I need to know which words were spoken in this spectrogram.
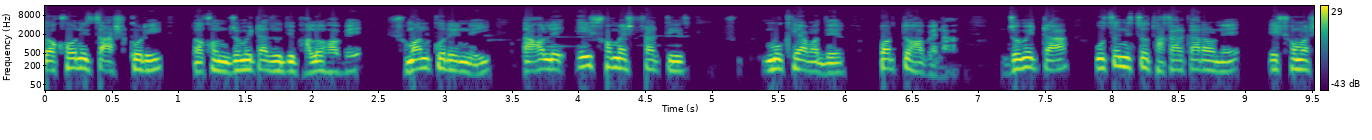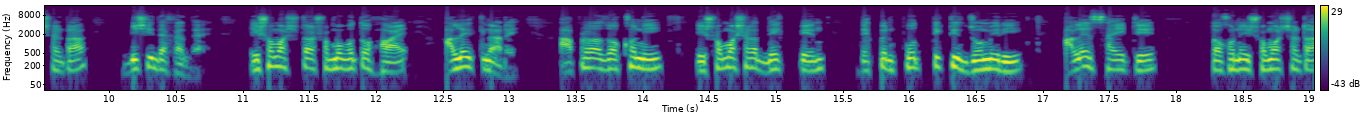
যখনই চাষ করি, তখন জমিটা যদি ভালোভাবে সমান করে নেই, তাহলে এই সমস্যাটির মুখে আমাদের পড়তে হবে না। জমিটা উঁচু নিচু থাকার কারণে এই সমস্যাটা বেশি দেখা দেয়। এই সমস্যাটা সম্ভবত হয় আলের কিনারে। আপনারা যখনই এই সমস্যাটা দেখবেন দেখবেন প্রত্যেকটি জমিরই আলের সাইডে তখন এই সমস্যাটা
